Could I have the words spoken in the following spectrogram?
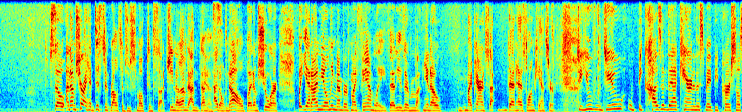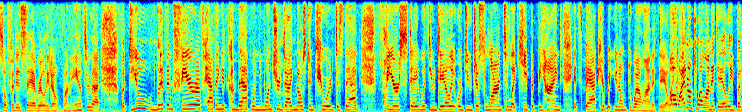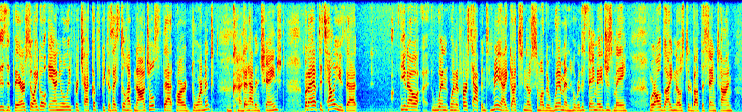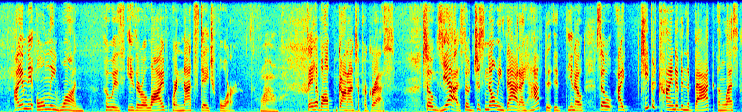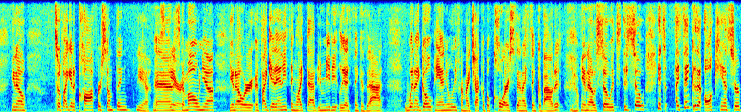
So, and I'm sure I had distant relatives who smoked and such. You know, I'm, I'm, I'm, Yes. I don't know, but I'm sure. But yet, I'm the only member of my family that either, you know, my parents that has lung cancer. Do you do you because of that, Karen? And this may be personal, so if it is, say I really don't want to answer that. But do you live in fear of having it come back when you once you're diagnosed and cured? Does that fear stay with you daily, or do you just learn to like keep it behind? It's back here, but you don't dwell on it daily. Oh, I don't dwell on it daily, but is it there? So I go annually for checkups because I still have nodules that are dormant, Okay. that haven't changed. But I have to tell you that, you know, when when it first happened to me, I got to know some other women who were the same age as me. We're all diagnosed at about the same time. I am the only one who is either alive or not stage four. Wow. They have all gone on to progress. So yeah, so just knowing that, I have to, it, you know, so I keep it kind of in the back unless, you know, so if I get a cough or something, Yeah, and it's scary. pneumonia, you know, or if I get anything like that, immediately I think of that. When I go annually for my checkup, of course, then I think about it. Yep. You know, so it's, it's so it's. I think that all cancer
